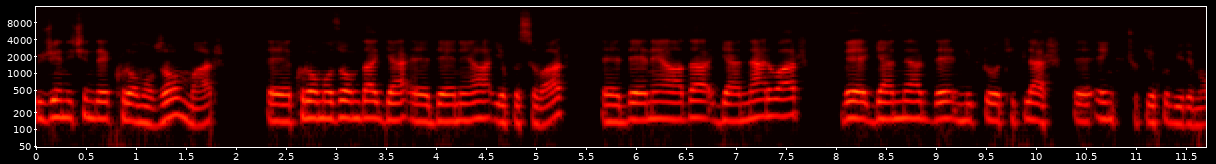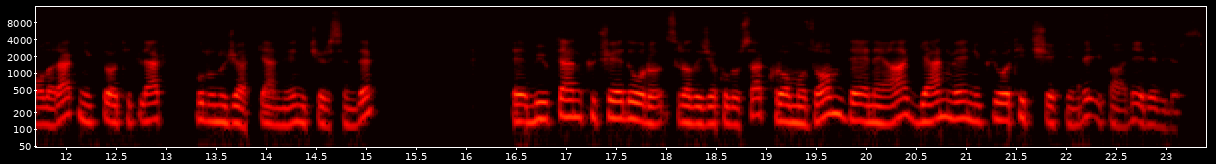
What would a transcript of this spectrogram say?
hücrenin içinde kromozom var. E, kromozomda e, DNA yapısı var. E, DNA'da genler var ve genlerde nükleotitler e, en küçük yapı birimi olarak nükleotitler bulunacak genlerin içerisinde. E, büyükten küçüğe doğru sıralayacak olursak kromozom, DNA, gen ve nükleotit şeklinde ifade edebiliriz.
